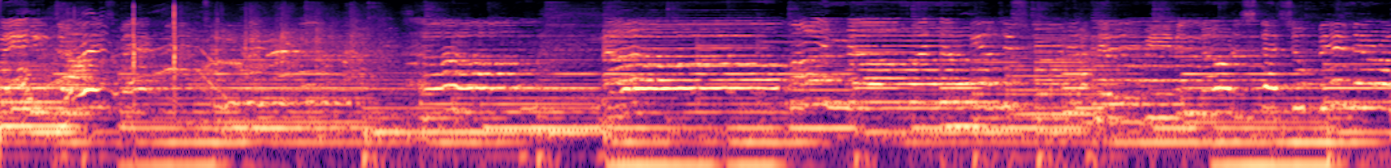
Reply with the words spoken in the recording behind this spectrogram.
when you don't expect to. Oh, no one knows what the even that you've been there.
